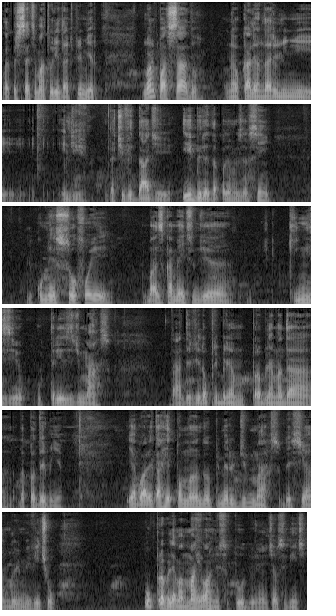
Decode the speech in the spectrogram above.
vai precisar ter maturidade. Primeiro, no ano passado, né, o calendário ele, ele da atividade híbrida, podemos dizer assim, começou foi basicamente no dia 15 ou 13 de março, tá? devido ao problema, problema da, da pandemia. E agora ele está retomando o 1 de março desse ano, 2021. O problema maior nisso tudo, gente, é o seguinte:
